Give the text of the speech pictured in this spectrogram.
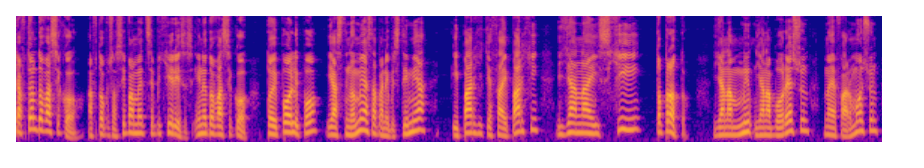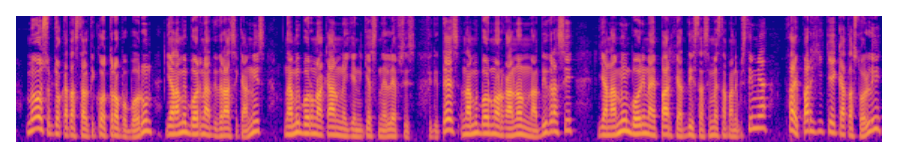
Και αυτό είναι το βασικό. Αυτό που σας είπαμε τις επιχειρήσεις. Είναι το βασικό. Το υπόλοιπο, η αστυνομία στα πανεπιστήμια υπάρχει και θα υπάρχει για να ισχύει το πρώτο. Για να, για να μπορέσουν να εφαρμόσουν με όσο πιο κατασταλτικό τρόπο μπορούν, για να μην μπορεί να αντιδράσει κανείς, να μην μπορούν να κάνουν γενικές συνελεύσεις φοιτητές, να μην μπορούν να οργανώνουν αντίδραση, για να μην μπορεί να υπάρχει αντίσταση μέσα στα πανεπιστήμια, θα υπάρχει και η καταστολή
